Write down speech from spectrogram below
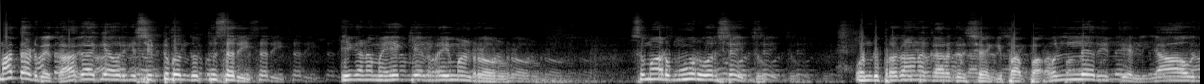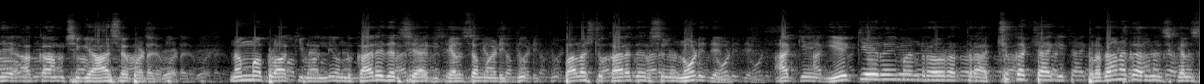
ಮಾತಾಡಬೇಕು. ಹಾಗಾಗಿ ಅವರಿಗೆ ಸಿಟ್ಟು ಬಂದದ್ದು ಸರಿ. ಈಗ ನಮ್ಮ ಎ ಕೆ ರೈಮಂಡ್ರವರು ಸುಮಾರು ಮೂರು ವರ್ಷ ಇತ್ತು ಒಂದು ಪ್ರಧಾನ ಕಾರ್ಯದರ್ಶಿಯಾಗಿ, ಪಾಪ, ಒಳ್ಳೆ ರೀತಿಯಲ್ಲಿ ಯಾವುದೇ ಆಕಾಂಕ್ಷಿಗೆ ಆಶೆ ಪಡದೆ ನಮ್ಮ ಬ್ಲಾಕಿನಲ್ಲಿ ಒಂದು ಕಾರ್ಯದರ್ಶಿಯಾಗಿ ಕೆಲಸ ಮಾಡಿದ್ದು, ಬಹಳಷ್ಟು ಕಾರ್ಯದರ್ಶಿಗಳು ನೋಡಿದ್ದೇನೆ. ಆಕೆ ಎ ಕೆ ರೈಮಂಡ್ರವ್ರ ಹತ್ರ ಅಚ್ಚುಕಟ್ಟಾಗಿ ಪ್ರಧಾನ ಕಾರ್ಯದರ್ಶಿ ಕೆಲಸ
